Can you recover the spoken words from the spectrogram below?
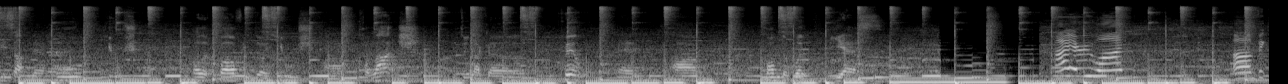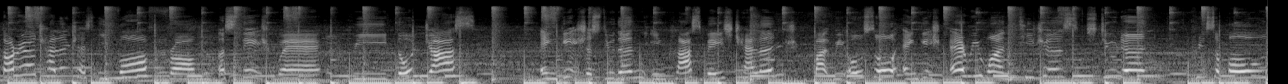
piece up their whole huge, all the cloth into a huge um, collage, into like a quilt and um, form the word VS. Hi everyone! Um, Victoria Challenge has evolved from a stage where we don't just engage the student in class-based challenge, but we also engage everyone, teachers, students, principals,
